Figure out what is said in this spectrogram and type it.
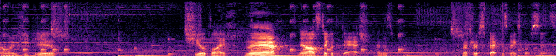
What I wanted you to do. Shield life. Nah, no, I'll stick with the dash. I just, retrospect, this makes more sense.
